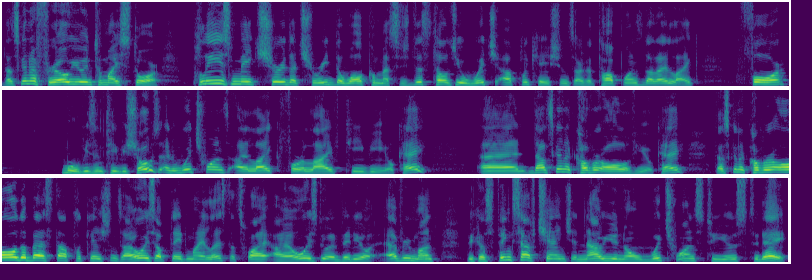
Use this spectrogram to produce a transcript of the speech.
That's going to throw you into my store. Please make sure that you read the welcome message. This tells you which applications are the top ones that I like for movies and TV shows and which ones I like for live TV, okay? And that's going to cover all of you, okay? That's going to cover all the best applications. I always update my list. That's why I always do a video every month because things have changed and now you know which ones to use today.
